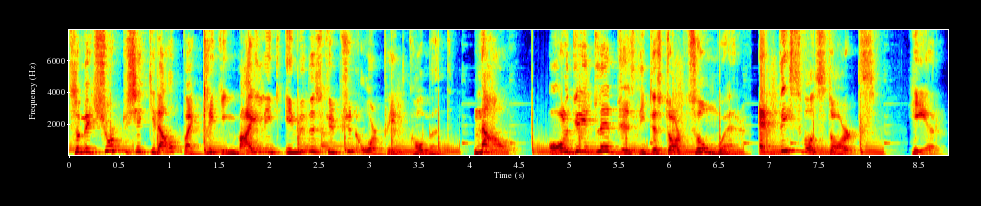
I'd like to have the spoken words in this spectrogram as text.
So make sure to check it out by clicking my link in the description or pinned comment. Now, all great legends need to start somewhere, and this one starts here.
